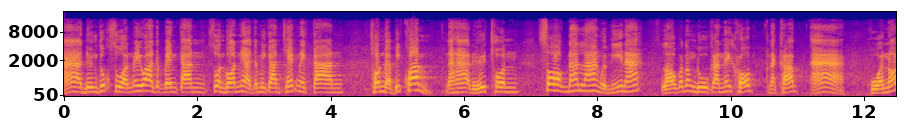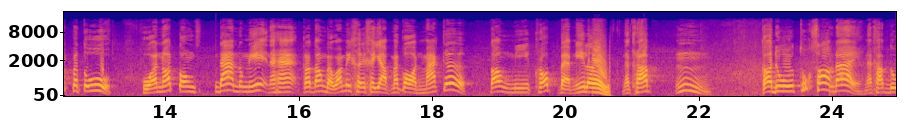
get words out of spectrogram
่าดึงทุกส่วนไม่ว่าจะเป็นการส่วนบนเนี่ยจะมีการเช็คในการชนแบบพลิกคว่ำนะฮะหรือชนซอกด้านล่างแบบนี้นะ เราก็ต้องดูกันให้ครบนะครับอ่าหัวน็อตประตู หัวน็อตตรงด้านตรงนี้นะฮะก็ต้องแบบว่าไม่เคยขยับมาก่อนมาร์กเกอร์ต้องมีครบแบบนี้เลยนะครับ อืมก็ดูทุกซอกได้นะครับ ดู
